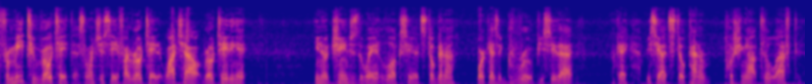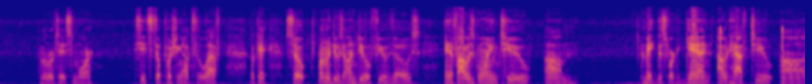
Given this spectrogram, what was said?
for me to rotate this, I want you to see if I rotate it, watch how rotating it, you know, changes the way it looks here. It's still going to work as a group. You see that? Okay. You see how it's still kind of pushing out to the left? I'm going to rotate some more. You see it's still pushing out to the left? Okay. So what I'm going to do is undo a few of those. And if I was going to um, make this work again, I would have to uh,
